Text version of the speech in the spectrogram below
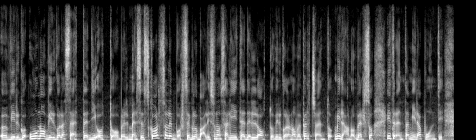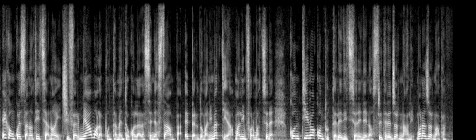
eh, 1,7% di ottobre. Il mese scorso le borse globali sono salite dell'8,9%, Milano verso i 30.000 punti. E con questa notizia noi ci fermiamo, l'appuntamento con la rassegna stampa è per domani mattina, ma l'informazione continua con tutte le edizioni dei nostri telegiornali. Buona giornata.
